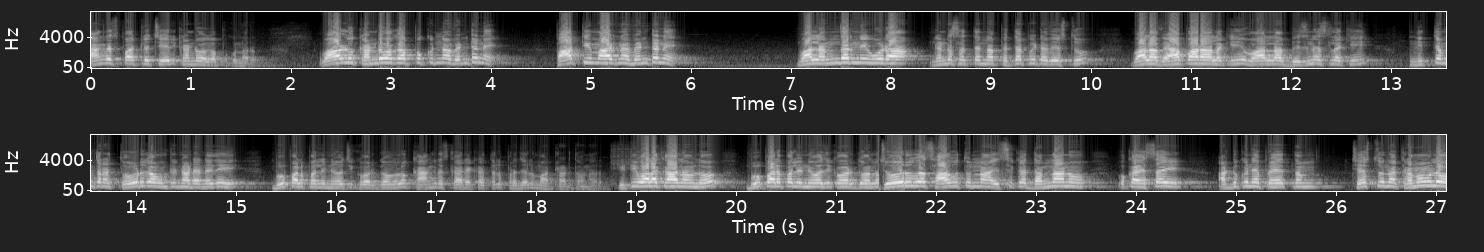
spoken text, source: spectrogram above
కాంగ్రెస్ పార్టీలో చేరి కండువ కప్పుకున్నారు. వాళ్ళు కండువ కప్పుకున్న వెంటనే పార్టీ మారిన వెంటనే వాళ్ళందరినీ కూడా గండ సత్యన్న పెద్దపీట వేస్తూ వాళ్ళ వ్యాపారాలకి వాళ్ళ బిజినెస్లకి నిత్యం తన తోడుగా ఉంటున్నాడు అనేది భూపాలపల్లి నియోజకవర్గంలో కాంగ్రెస్ కార్యకర్తలు ప్రజలు మాట్లాడుతూ ఉన్నారు. ఇటీవల కాలంలో భూపాలపల్లి నియోజకవర్గంలో జోరుగా సాగుతున్న ఇసుక దందాను ఒక ఎస్ఐ అడ్డుకునే ప్రయత్నం చేస్తున్న క్రమంలో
